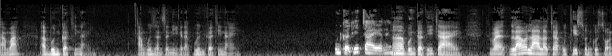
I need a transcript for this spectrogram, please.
ถามว่าบุญเกิดที่ไหน ถามคุณสันสนีก็ได้บุญเกิดที่ไหน บุญเกิดที่ใจอะท่านบุญเกิดที่ใจใช่ไหมแล้วเวลาเราจะอุทิศส่วนกุศล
